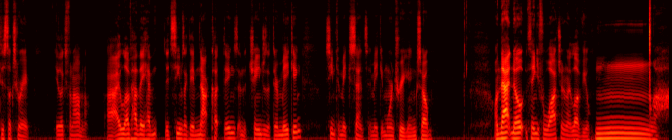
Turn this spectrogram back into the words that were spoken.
this looks great. It looks phenomenal. I love how they have. It seems like they've not cut things, and the changes that they're making seem to make sense and make it more intriguing. So, on that note, thank you for watching, and I love you. It's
